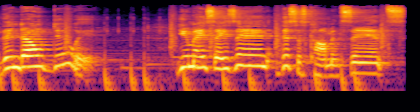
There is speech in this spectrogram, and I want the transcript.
then don't do it. You may say, Zen, this is common sense.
